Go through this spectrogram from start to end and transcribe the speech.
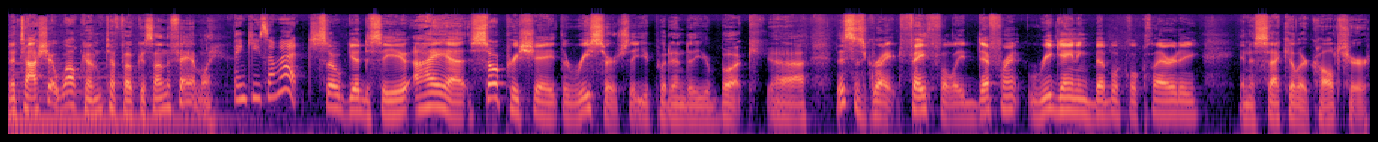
Natasha, welcome to Focus on the Family. Thank you so much. So good to see you. I uh, so appreciate the research that you put into your book. Uh, this is great. Faithfully different, regaining biblical clarity in a secular culture.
